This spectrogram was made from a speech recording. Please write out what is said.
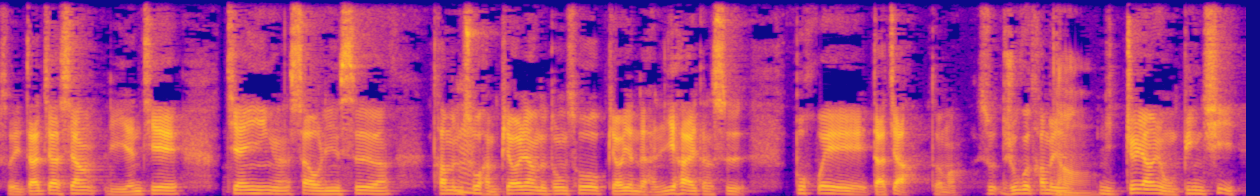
所以大家像李连杰、剑英啊、少林寺啊，他们做很漂亮的动作，表演的很厉害，但是不会打架，对吗？如如果他们你这样用兵器，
